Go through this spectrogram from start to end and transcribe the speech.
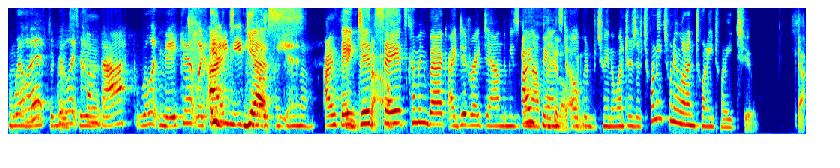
Will it? Will it come it. back? Will it make it? Like I need to yes. go see I it. know. I They did so. say it's coming back. I did write down the musical I now plans to open come. between the winters of 2021 and 2022. Yeah.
